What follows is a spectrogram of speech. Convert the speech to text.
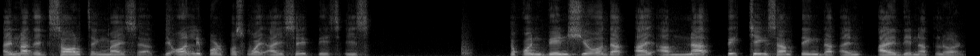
I'm not exalting myself. The only purpose why I say this is to convince you that I am not teaching something that I, I did not learn.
